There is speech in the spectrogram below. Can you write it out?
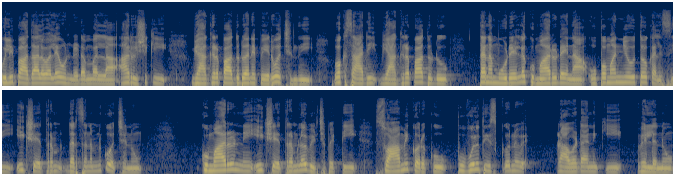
పులి పాదాల వలె ఉండడం వల్ల ఆ ఋషికి వ్యాఘ్రపాదుడు అనే పేరు వచ్చింది. ఒకసారి వ్యాఘ్రపాదుడు తన మూడేళ్ళ కుమారుడైన ఉపమన్యువుతో కలిసి ఈ క్షేత్రం దర్శనంకు వచ్చెను. కుమారుణ్ణి ఈ క్షేత్రంలో విడిచిపెట్టి స్వామి కొరకు పువ్వులు తీసుకుని రావడానికి వెళ్ళను.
